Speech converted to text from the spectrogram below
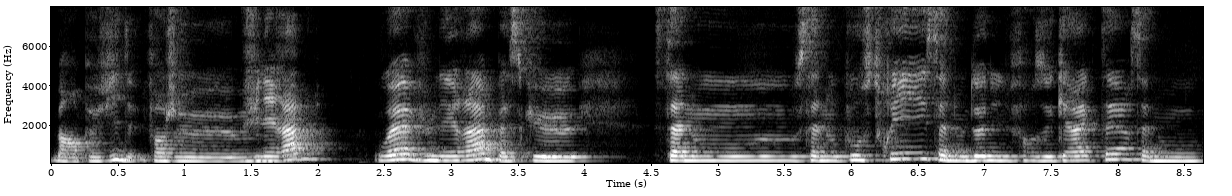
bah, un peu vide. Enfin, je... Vulnérable? Ouais, vulnérable parce que ça nous, ça nous construit, ça nous donne une force de caractère, ça nous,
